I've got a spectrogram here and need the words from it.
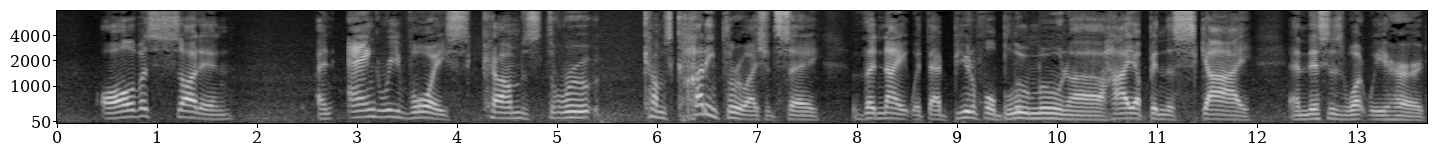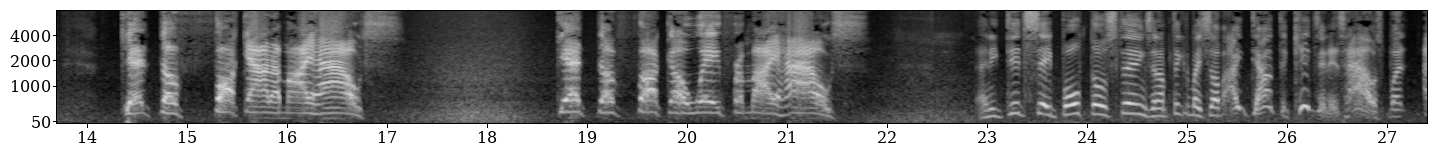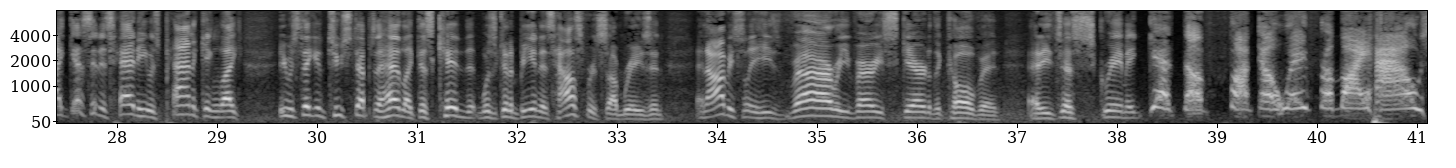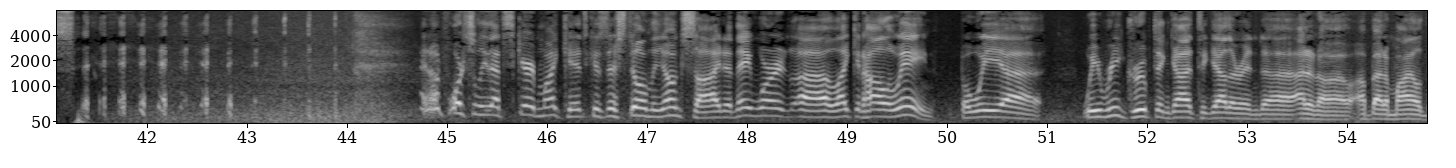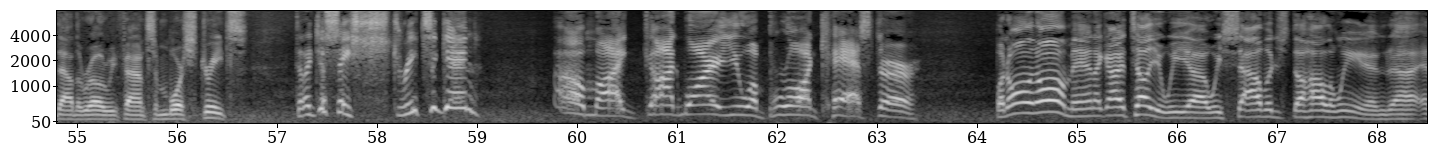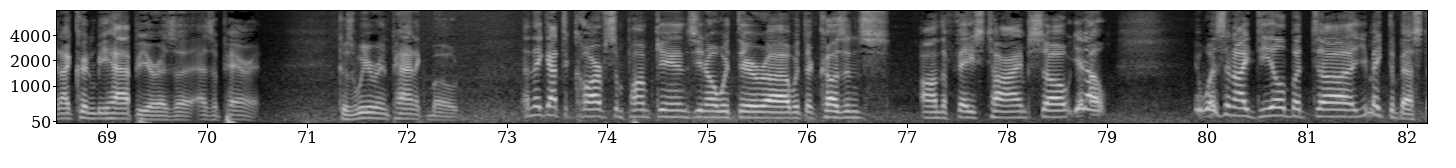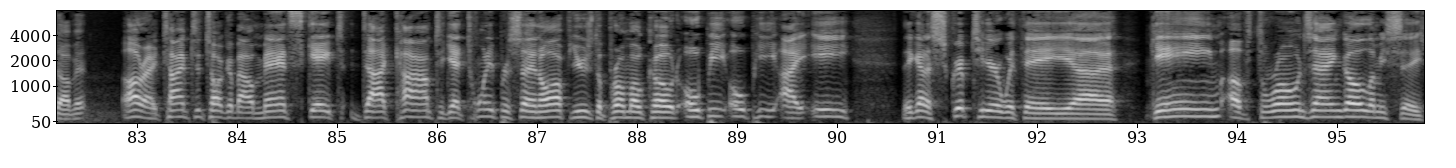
all of a sudden, an angry voice comes through, comes cutting through, I should say, the night with that beautiful blue moon uh, high up in the sky. And this is what we heard Get the fuck out of my house! Get the fuck away from my house! And he did say both those things. And I'm thinking to myself, I doubt the kid's in his house, but I guess in his head he was panicking, like he was thinking two steps ahead, like this kid was going to be in his house for some reason. And obviously he's very, very scared of the COVID. And he's just screaming, Get the fuck away from my house! and unfortunately, that scared my kids because they're still on the young side and they weren't uh, liking Halloween. But we. Uh, we regrouped and got together, and uh, I don't know, about a mile down the road, we found some more streets. Did I just say streets again? Oh my God, why are you a broadcaster? But all in all, man, I got to tell you, we uh, we salvaged the Halloween, and uh, and I couldn't be happier as a as a parent because we were in panic mode, and they got to carve some pumpkins, you know, with their uh, with their cousins on the FaceTime. So you know, it wasn't ideal, but uh, you make the best of it. All right, time to talk about manscaped.com to get 20% off. Use the promo code OPIE, O-P-I-E. They got a script here with a uh, Game of Thrones angle. Let me see.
